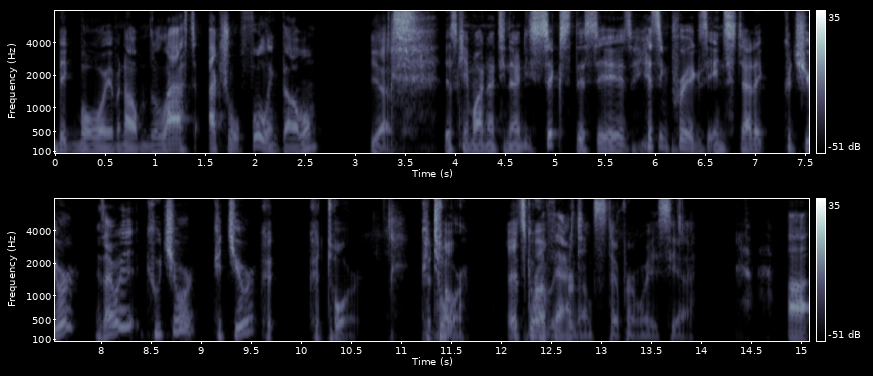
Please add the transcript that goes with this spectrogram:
big boy of an album, the last actual full length album. Yes. This came out in 1996. This is Hissing Prigs in Static Couture. Is that what it? Couture? Couture? Couture. Couture. Let's It's probably pronounced different ways, yeah. Uh,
